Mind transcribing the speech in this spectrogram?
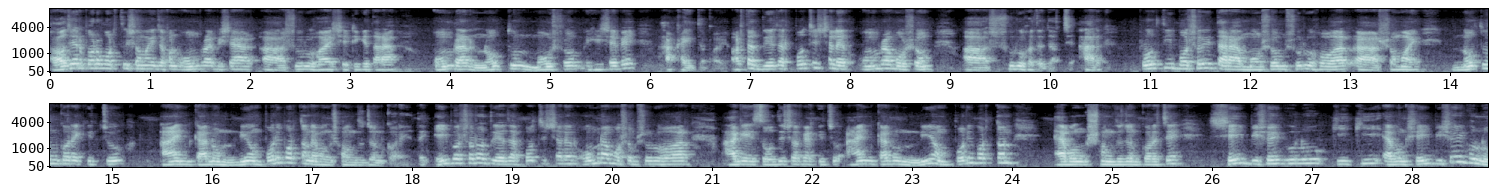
হজের পরবর্তী সময়ে যখন ওমরা বিষা শুরু হয়, সেটিকে তারা ওমরার নতুন মৌসুম হিসেবে আখ্যায়িত করে। অর্থাৎ দু হাজার পঁচিশ সালের ওমরা মৌসুম শুরু হতে যাচ্ছে। আর প্রতি বছরই তারা মৌসুম শুরু হওয়ার সময় নতুন করে কিছু আইন, কানুন, নিয়ম পরিবর্তন এবং সংযোজন করে। তো এই বছরও দুই হাজার পঁচিশ সালের ওমরা মৌসুম শুরু হওয়ার আগে সৌদি সরকার কিছু আইন, কানুন, নিয়ম পরিবর্তন এবং সংযোজন করেছে। সেই বিষয়গুলো কি কি এবং সেই বিষয়গুলো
